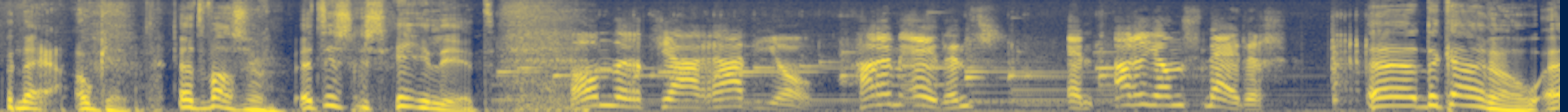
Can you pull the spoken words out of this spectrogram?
Nou ja, oké. Het was er. Het is gesignaleerd. 100 jaar radio. Harm Edens en Arjan Snijders. Eh, de Caro. Eh,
